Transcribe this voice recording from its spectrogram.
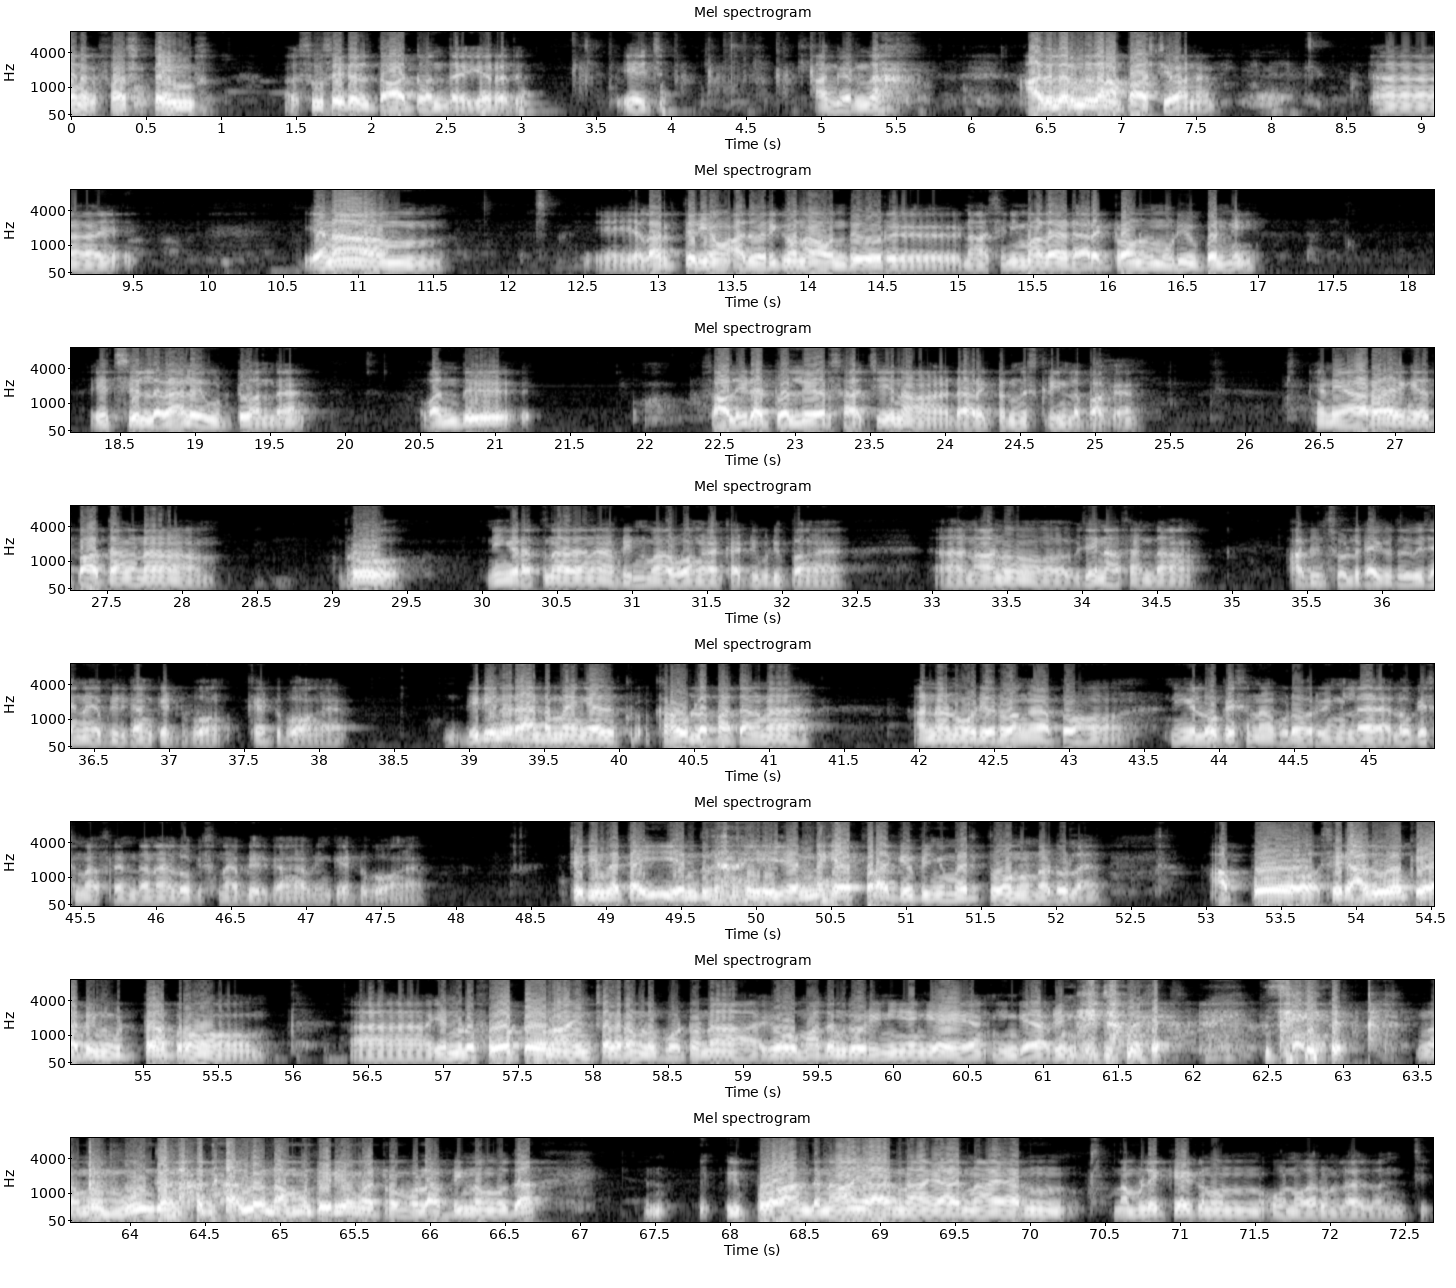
அதான் எனக்கு first time suicidal thought வந்த இயர் அது. ஏஜ் அங்கேருந்தா அதுலேருந்து தான் நான் பாசிட்டிவ் ஆனேன். ஏன்னா எல்லாருக்கும் தெரியும். அது வரைக்கும் நான் வந்து ஒரு நான் சினிமாவில் டைரக்டர் ஆகணும்னு முடிவு பண்ணி ஹெச்சிஎல்ல வேலையை விட்டு வந்தேன். வந்து சாலிடாக டுவெல் இயர்ஸ் ஆச்சு. நான் டேரக்டர்னு ஸ்க்ரீனில் பார்க்க என்னை யாராவது எங்கேயாவது பார்த்தாங்கன்னா ப்ரோ நீங்கள் ரத்னா தானே அப்படின்னு வருவாங்க கட்டி பிடிப்பாங்க. நானும் விஜய்னா ஃபேன் தான் அப்படின்னு சொல்லிட்டு கை கொடுத்துட்டு விஜய்னா எப்படி இருக்காங்க கேட்டு போவாங்க கேட்டு போவாங்க. திடீர்னு ரேண்டமாக எங்கேயாவது க்ரௌடில் பார்த்தாங்கன்னா அண்ணான்னு ஓடி வருவாங்க. அப்புறம் நீங்கள் லொக்கேஷனா கூட வருவீங்களே லொக்கேஷனா ஃப்ரெண்ட் தானே லொக்கேஷனா எப்படி இருக்காங்க அப்படின்னு கேட்டு போவாங்க. சரி இந்த கை எந்த என்ன ஏப்பரா கேட்பீங்க மாதிரி தோணும் நடுவில். அப்போது சரி அது ஓகே அப்படின்னு விட்டேன் அப்புறம் என்னோட போட்டோ நான் இன்ஸ்டாகிராமில் போட்டோன்னா யோ மதன் கௌரி நீ எங்கே இங்கே? அப்படின்னு கேட்டாங்க. நம்ம மூஞ்ச பார்த்தாலும் நம்ம தெரிய மாட்டோம் போல அப்படின்னும் போது தான் இப்போ அந்த நான் யார் நான் யார் நான் யாருன்னு நம்மளே கேட்கணும்னு ஒன்று வரும்ல அது வந்துச்சு.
